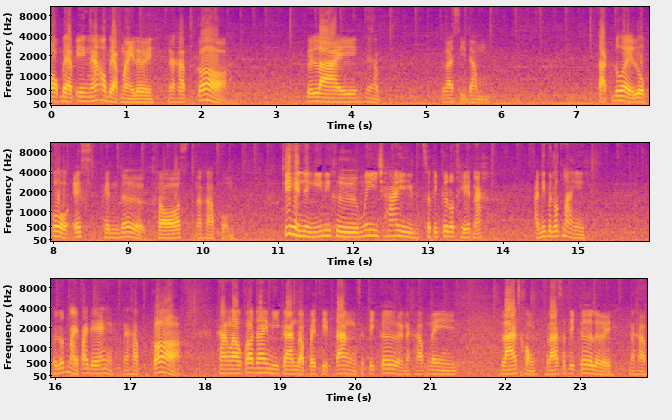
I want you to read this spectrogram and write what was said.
ออกแบบเองนะ ออกแบบใหม่เลยนะครับ ก็เป็นลายนะครับลายสีดำตัดด้วยโลโก้ Expander Cross นะครับผม ที่เห็นอย่างนี้นี่คือไม่ใช่สติกเกอร์รถเทสนะ อันนี้เป็นรถใหม่ เป็นรถใหม่ป้ายแดงนะครับ ก็ทางเราก็ได้มีการแบบไปติดตั้งสติกเกอร์นะครับในร้านของร้านสติกเกอร์เลยนะครับ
